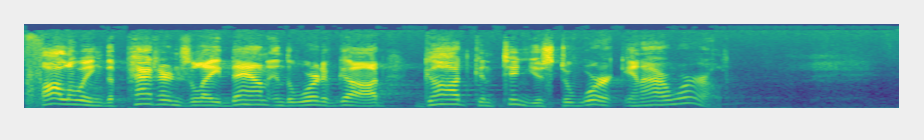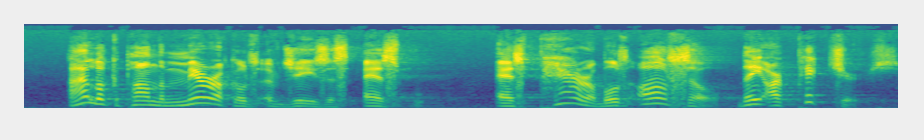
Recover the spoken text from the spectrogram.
Following the patterns laid down in the Word of God, God continues to work in our world. I look upon the miracles of Jesus as, as parables also. They are pictures.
